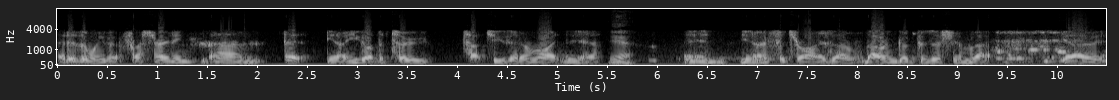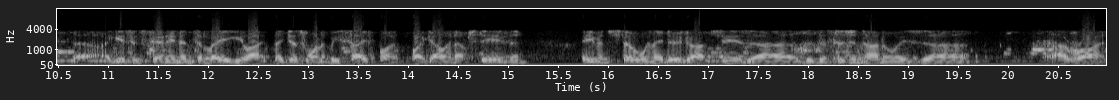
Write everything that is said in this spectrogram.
it is a wee bit frustrating um, that you know you got the two touches that are right there, Yeah. And you know for tries they're, they're in good position. But you know, uh, I guess it's turning into league. Like they just want to be safe by by going upstairs, and even still when they do go upstairs, uh, the decisions aren't always uh, are right.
